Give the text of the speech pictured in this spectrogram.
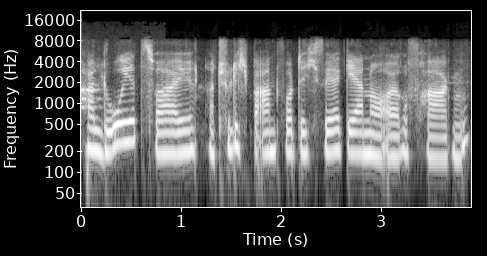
Hallo ihr zwei, natürlich beantworte ich sehr gerne eure Fragen.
